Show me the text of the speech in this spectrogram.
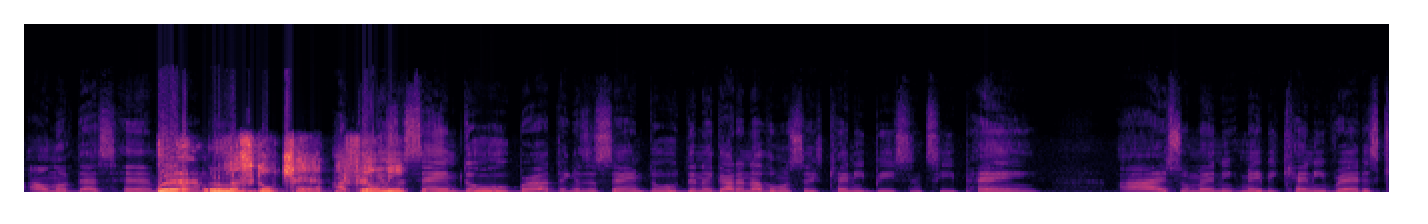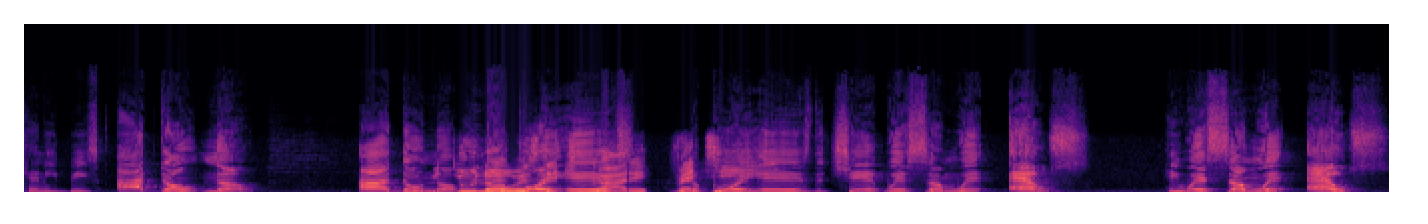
I don't know if that's him. I don't know. Let's go, champ. You I feel think me? It's the same dude, bro. I think it's the same dude. Then they got another one says Kenny Beats and T Pain. All right, so many maybe Kenny Red is Kenny Beats. I don't know. I don't know. What we do know The is point that you got it. Red the point is the champ went somewhere else. He went somewhere else.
